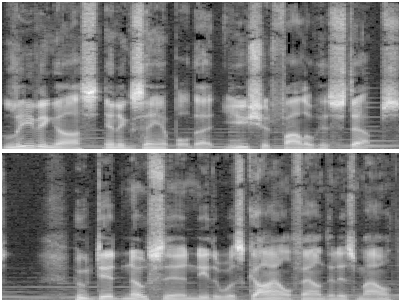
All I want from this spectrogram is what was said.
leaving us an example that ye should follow his steps, who did no sin, neither was guile found in his mouth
